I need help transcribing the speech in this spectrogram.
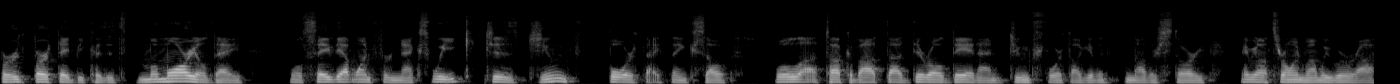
Bird's birthday because it's Memorial Day. We'll save that one for next week, which is June 4th, I think. So we'll uh, talk about uh, dear old dad on June 4th. I'll give another story. Maybe I'll throw in when we were uh,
